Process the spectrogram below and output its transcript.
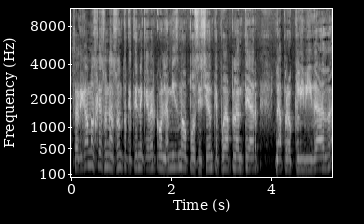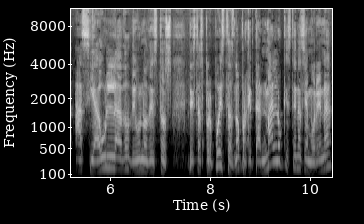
O sea, digamos que es un asunto que tiene que ver con la misma oposición que pueda plantear la proclividad hacia un lado de uno de estos de estas propuestas, ¿no? Porque tan malo que estén hacia Morena,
